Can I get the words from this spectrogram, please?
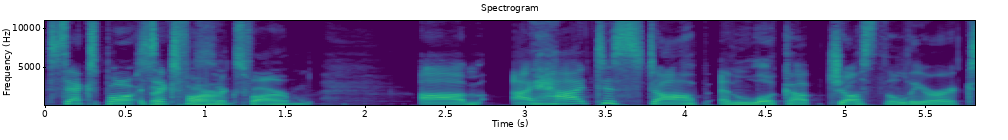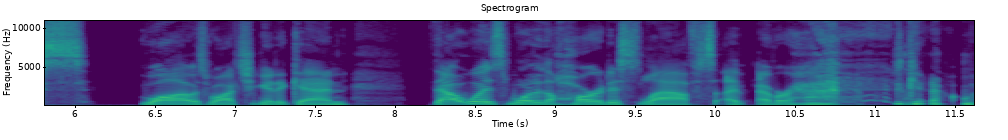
Sex bar, sex, Sex farm. Farm. Sex Farm. Um, I had to stop and look up just the lyrics while I was watching it again. That was one of the hardest laughs I've ever had. Get out my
